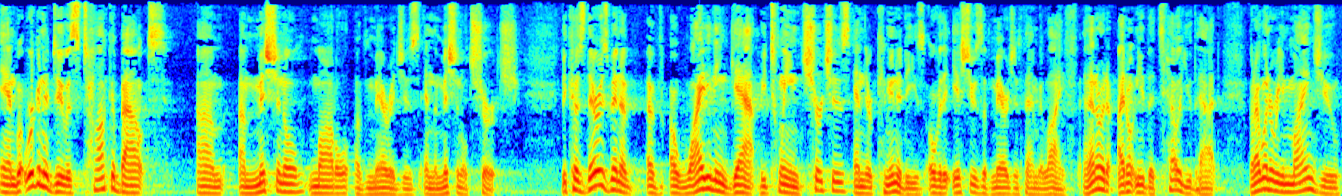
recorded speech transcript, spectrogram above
And what we're going to do is talk about um, a missional model of marriages and the missional church. Because there has been a, a, a widening gap between churches and their communities over the issues of marriage and family life. And I don't, I don't need to tell you that, but I want to remind you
